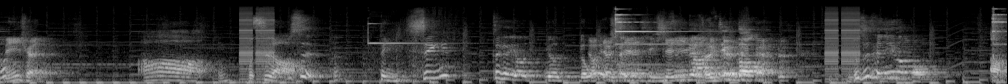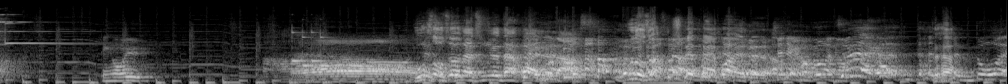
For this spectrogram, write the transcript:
林一拳，哦，嗯不是哦，不是顶薪，这个有有有有有协协议吗？陈金峰，不是陈金峰。林红玉，哦，捕手最后才出现太坏了啦，捕手最后出现太坏了啦。前两个好多前两个很很很多哎。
